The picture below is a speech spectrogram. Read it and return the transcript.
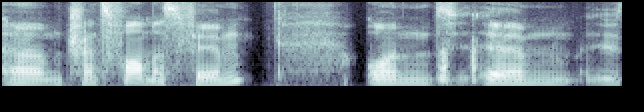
ähm, Transformers-Filmen und ähm,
